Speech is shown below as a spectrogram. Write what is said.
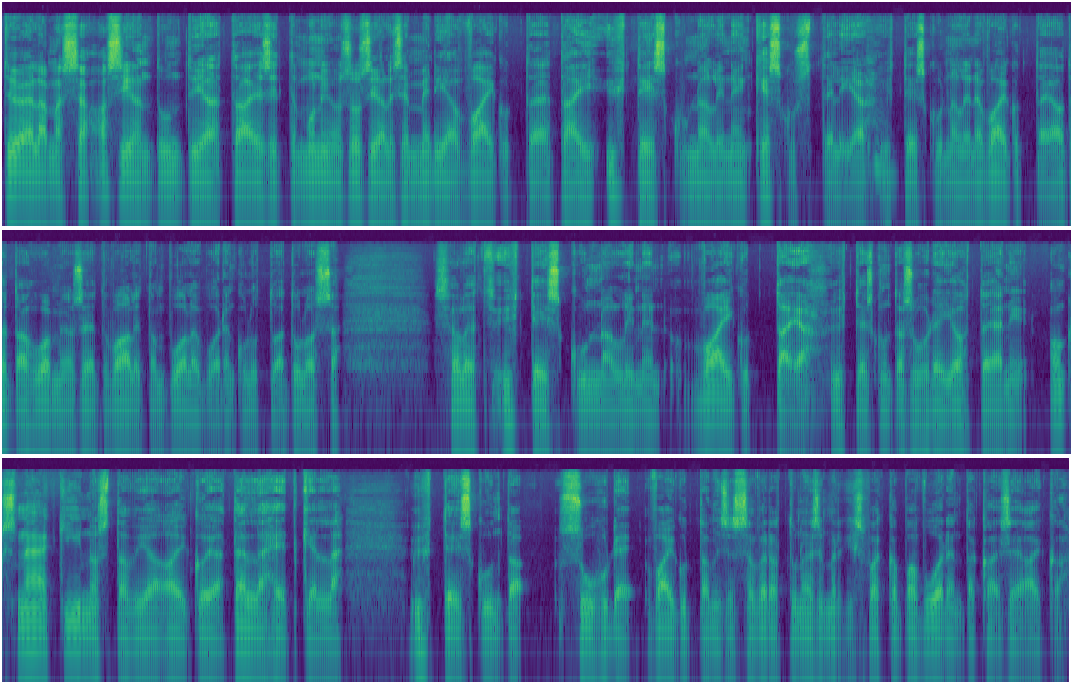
työelämässä asiantuntija tai sitten moni on sosiaalisen median vaikuttaja tai yhteiskunnallinen keskustelija, hmm. yhteiskunnallinen vaikuttaja. Otetaan huomioon se, että vaalit on puolen vuoden kuluttua tulossa sä olet yhteiskunnallinen vaikuttaja, yhteiskuntasuhdejohtaja, niin onko nämä kiinnostavia aikoja tällä hetkellä yhteiskuntasuhde vaikuttamisessa verrattuna esimerkiksi vaikkapa vuoden takaiseen aikaan?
